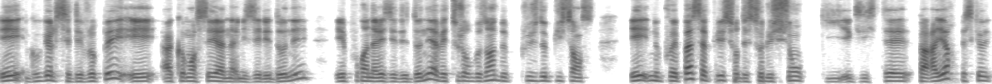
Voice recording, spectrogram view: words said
Et Google s'est développé et a commencé à analyser les données. Et pour analyser des données, avait toujours besoin de plus de puissance. Et ne pouvait pas s'appuyer sur des solutions qui existaient par ailleurs, parce que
